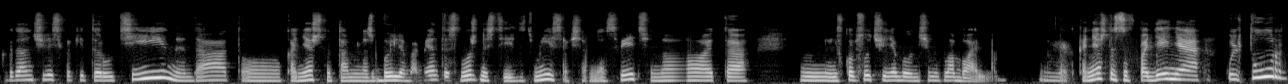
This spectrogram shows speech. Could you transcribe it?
Когда начались какие-то рутины, да, то, конечно, там у нас были моменты сложности с детьми, и со всем на свете, но это ну, ни в коем случае не было ничем глобальным. Вот. Конечно, совпадение культур,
